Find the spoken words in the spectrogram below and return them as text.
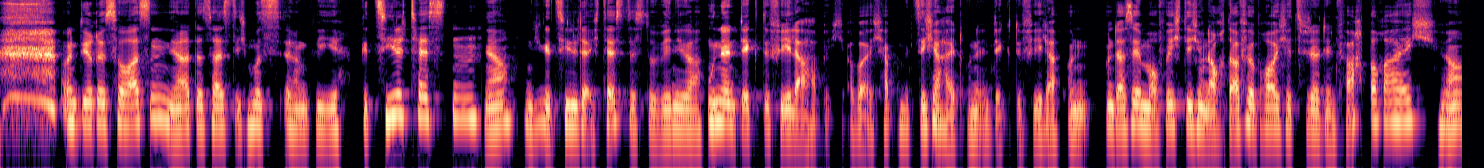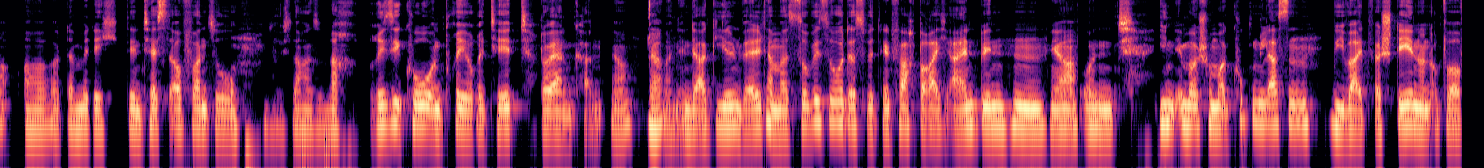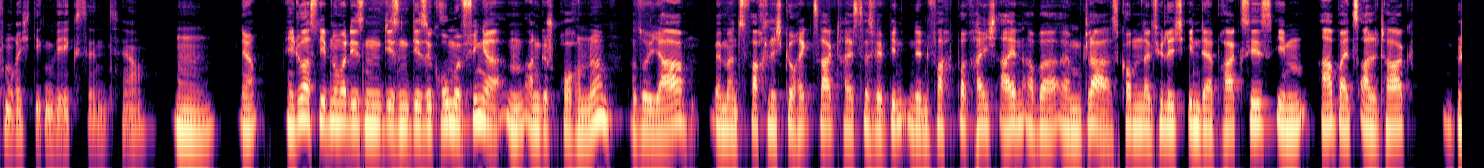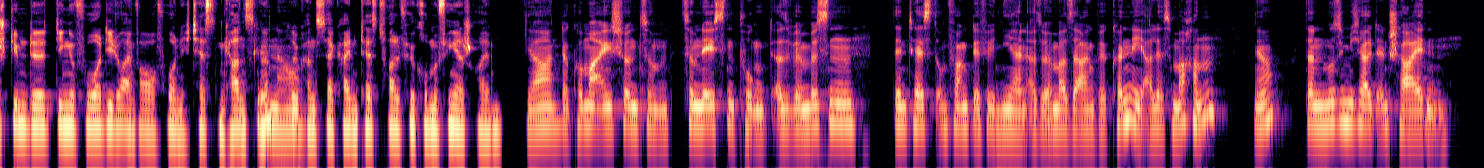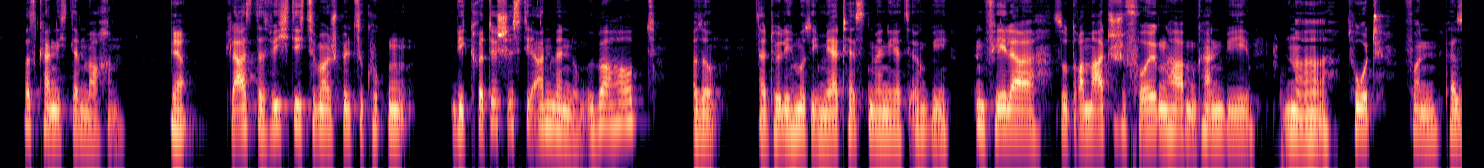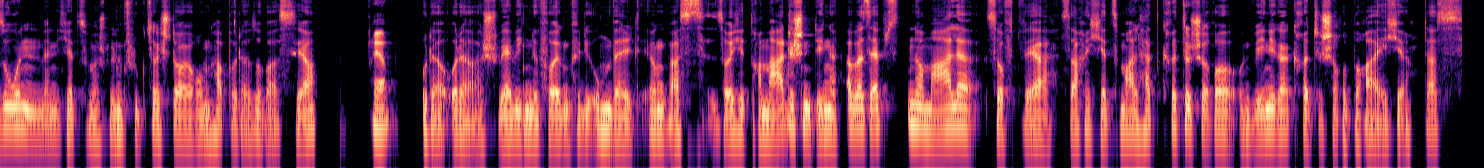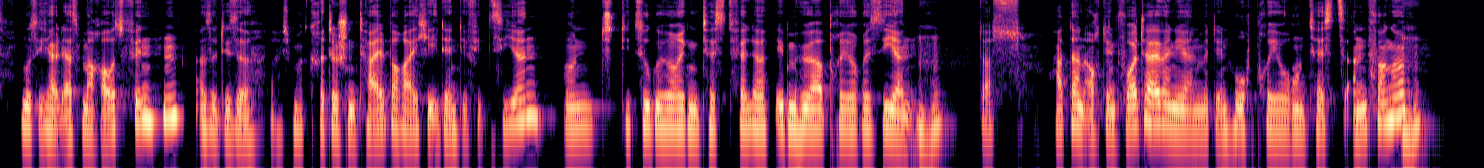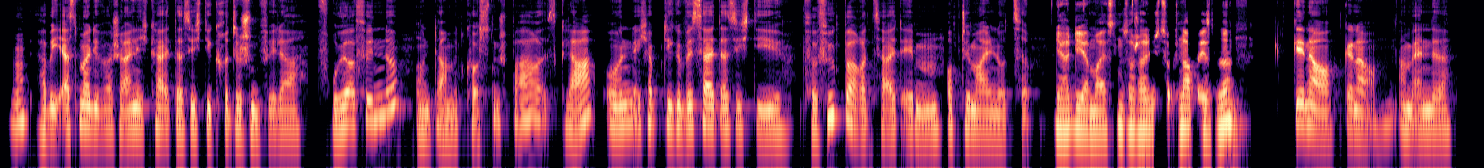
und die Ressourcen, ja. Das heißt, ich muss irgendwie gezielt testen, ja. Und je gezielter ich teste, desto weniger unentdeckte Fehler habe ich. Aber ich habe mit Sicherheit unentdeckte Fehler. Und, und das ist eben auch wichtig. Und auch dafür brauche ich jetzt wieder den Fachbereich, ja, äh, damit ich den Testaufwand so, wie soll ich sagen, so nach Risiko und Priorität steuern kann. Ja. ja. Meine, in der agilen Welt haben wir es sowieso, dass wir den Fachbereich einbinden, ja, und ihn immer schon mal gucken lassen, wie weit wir stehen und ob wir auf dem richtigen Weg sind, ja. Mhm. Ja. Nee, du hast eben nochmal diesen, diesen, diese krumme Finger ähm, angesprochen, ne? Also ja, wenn man es fachlich korrekt sagt, heißt das, wir binden den Fachbereich ein, aber ähm, klar, es kommen natürlich in der Praxis, im Arbeitsalltag bestimmte Dinge vor, die du einfach auch vorher nicht testen kannst. Ne? Genau. Du kannst ja keinen Testfall für krumme Finger schreiben. Ja, da kommen wir eigentlich schon zum, zum nächsten Punkt. Also wir müssen den Testumfang definieren. Also wenn wir sagen, wir können nicht alles machen, ja, dann muss ich mich halt entscheiden, was kann ich denn machen? Ja. Klar ist das wichtig, zum Beispiel zu gucken, wie kritisch ist die Anwendung überhaupt. Also natürlich muss ich mehr testen, wenn ich jetzt irgendwie ein Fehler so dramatische Folgen haben kann wie äh, Tod von Personen, wenn ich jetzt zum Beispiel eine Flugzeugsteuerung habe oder sowas, ja. Ja oder, oder schwerwiegende Folgen für die Umwelt, irgendwas, solche dramatischen Dinge. Aber selbst normale Software, sage ich jetzt mal, hat kritischere und weniger kritischere Bereiche. Das muss ich halt erstmal rausfinden, also diese, sag ich mal, kritischen Teilbereiche identifizieren und die zugehörigen Testfälle eben höher priorisieren. Mhm. Das hat dann auch den Vorteil, wenn ich dann mit den Hochprioren-Tests anfange. Mhm Ne? Habe ich erstmal die Wahrscheinlichkeit, dass ich die kritischen Fehler früher finde und damit Kosten spare, ist klar. Und ich habe die Gewissheit, dass ich die verfügbare Zeit eben optimal nutze. Ja, die ja meistens wahrscheinlich zu knapp ist, ne? Genau, genau. Am Ende.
